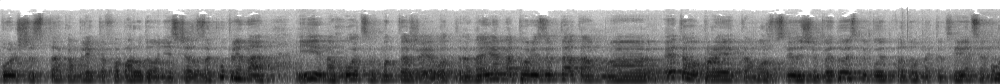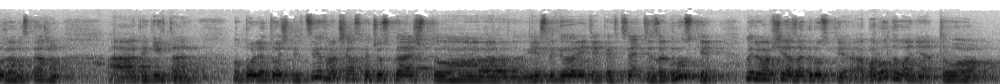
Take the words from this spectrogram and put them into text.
больше 100 комплектов оборудования сейчас закуплено и находится в монтаже. Вот, наверное, по результатам этого проекта, может в следующем году, если будет подобная конференция, мы уже расскажем о каких-то ну, более точных цифрах. Сейчас хочу сказать, что э, если говорить о коэффициенте загрузки, ну или вообще о загрузке оборудования, то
